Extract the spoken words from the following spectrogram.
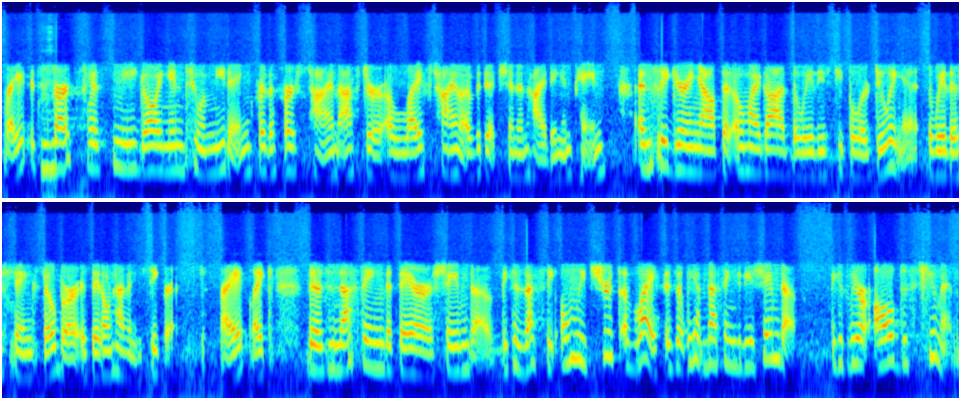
right? It mm-hmm. starts with me going into a meeting for the first time after a lifetime of addiction and hiding and pain and figuring out that, oh my God, the way these people are doing it, the way they're staying sober, is they don't have any secrets, right? Like, there's nothing that they are ashamed of because that's the only truth of life is that we have nothing to be ashamed of because we are all just human,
